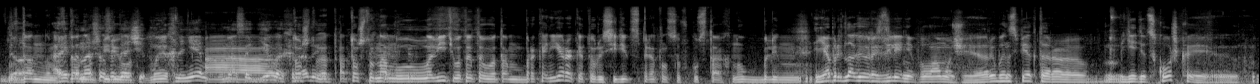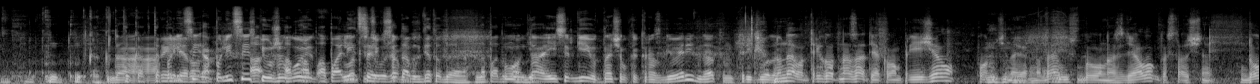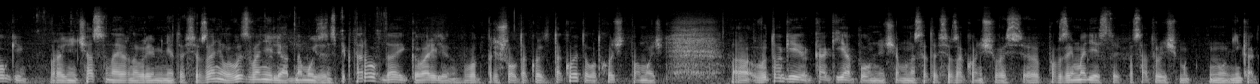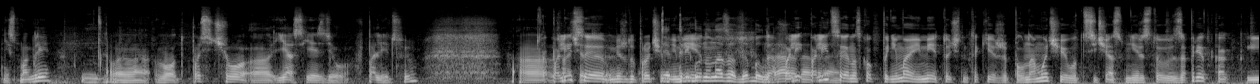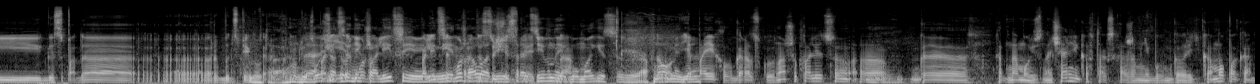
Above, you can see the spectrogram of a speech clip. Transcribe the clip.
Да. в данном, а в это наша период. задача. Мы охраняем, у нас отдел А охраны. то, что, а то, что нам ловить вот этого там браконьера, который сидит, спрятался в кустах, ну, блин, Я предлагаю разделение полномочий. Рыбинспектор э, едет с кошкой, э, как, Да, как а трейлер. полицей- он- а полицейский уже ловит А, вот полиция этих уже там самых. где-то, да, на вот, подмоге. да, и Сергей вот начал как раз говорить, да, там три года. Ну да, вот три года назад я к вам приезжал, помните, наверное, да? Был у нас диалог достаточно долгий, в районе часа, наверное, времени это все заняло. Вы звонили одному из инспекторов, да, и говорили, вот пришел такой-то, такой-то, вот хочет помочь. А, В итоге, как я помню, чем у нас это все закончилось, э, по взаимодействовать, по сотрудничать мы ну, никак не смогли. Э, Вот. После чего э, я съездил в полицию, А полиция, Значит, между прочим, Это три имеет... года назад, да, было? Да, Да, поли- да, да. полиция, насколько понимаю, имеет точно такие же полномочия. Вот сейчас не арестовывают запрет, как и господа э, рыбинспекторы. Ну, Ну, Любой полиция может- полиции полиция имеет может право осуществлять, административные да. бумаги с- Ну, оформить. я да. поехал в городскую нашу полицию, э, к одному из начальников, так скажем, не будем говорить кому пока, Э,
